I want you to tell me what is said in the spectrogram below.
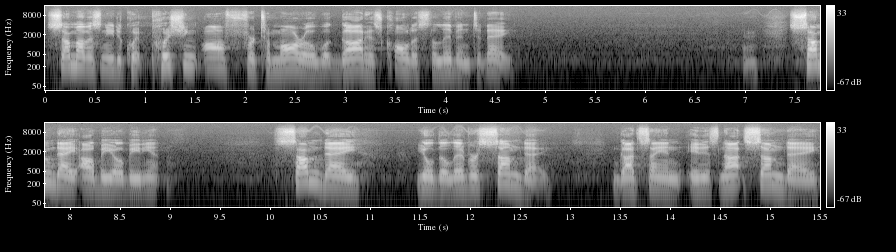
Some of us need to quit pushing off for tomorrow what God has called us to live in today. Okay? Someday I'll be obedient. Someday you'll deliver. Someday. God's saying it is not someday.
